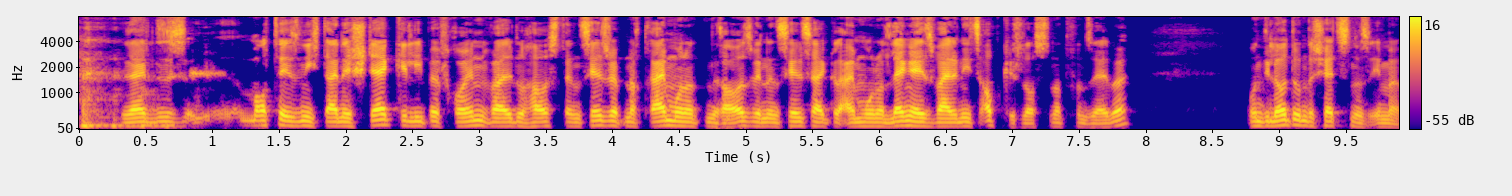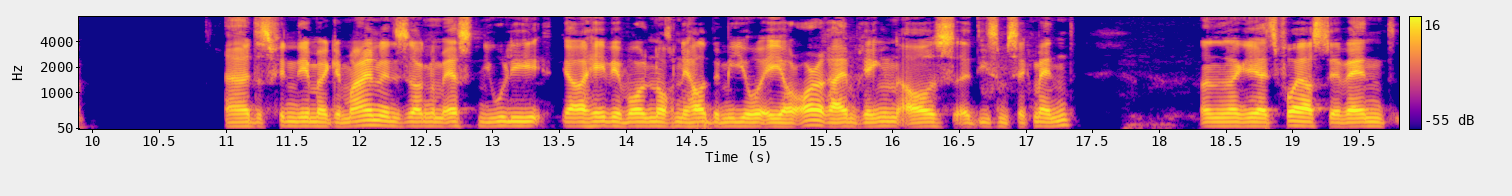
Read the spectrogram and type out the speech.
das ist, Mathe ist nicht deine Stärke, liebe Freund, weil du haust deinen Sales Rep nach drei Monaten raus, wenn dein Sales Cycle einen Monat länger ist, weil er nichts abgeschlossen hat von selber. Und die Leute unterschätzen das immer. Äh, das finden die immer gemein, wenn sie sagen am 1. Juli, ja, hey, wir wollen noch eine halbe Mio ARR reinbringen aus äh, diesem Segment. Und dann sage ich, jetzt vorher hast du erwähnt,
